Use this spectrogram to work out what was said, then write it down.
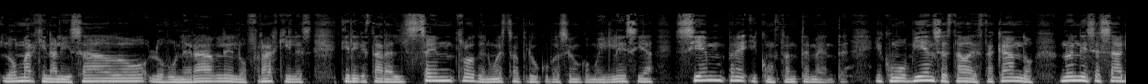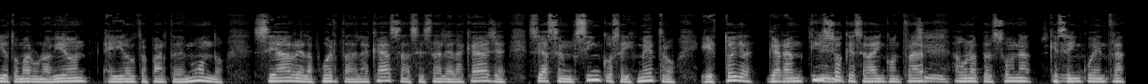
lo, marginalizado, lo vulnerable, los frágiles, tiene que estar al centro de nuestra preocupación como iglesia siempre y constantemente. Y como bien se estaba destacando, no es necesario tomar un avión e ir a otra parte del mundo. Se abre la puerta de la casa, se sale a la calle, se hacen cinco o seis metros. Estoy garantizo que se va a encontrar a una persona que se encuentra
